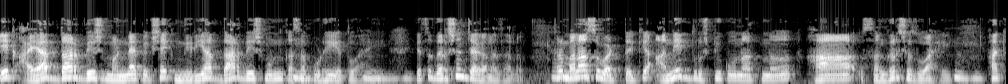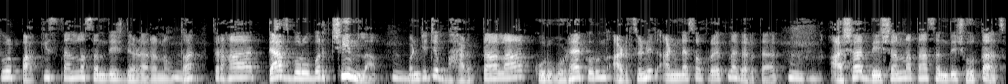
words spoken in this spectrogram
एक आयातदार देश म्हणण्यापेक्षा एक निर्यातदार देश म्हणून कसा पुढे येतो आहे. याचं दर्शन जगाला झालं. तर मला असं वाटतं की अनेक दृष्टिकोनातनं हा संघर्ष जो आहे हा केवळ पाकिस्तानला संदेश देणारा नव्हता तर हा त्याचबरोबर चीनला म्हणजे जे भारताला कुरघोड्या करून अडचणीत आणण्याचा प्रयत्न करतात अशा देशांना तर हा संदेश होताच.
